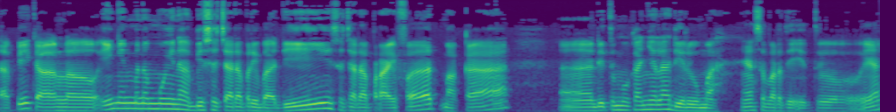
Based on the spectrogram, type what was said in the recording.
tapi kalau ingin menemui Nabi secara pribadi, secara private, maka e, ditemukannya lah di rumah, ya seperti itu, ya.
